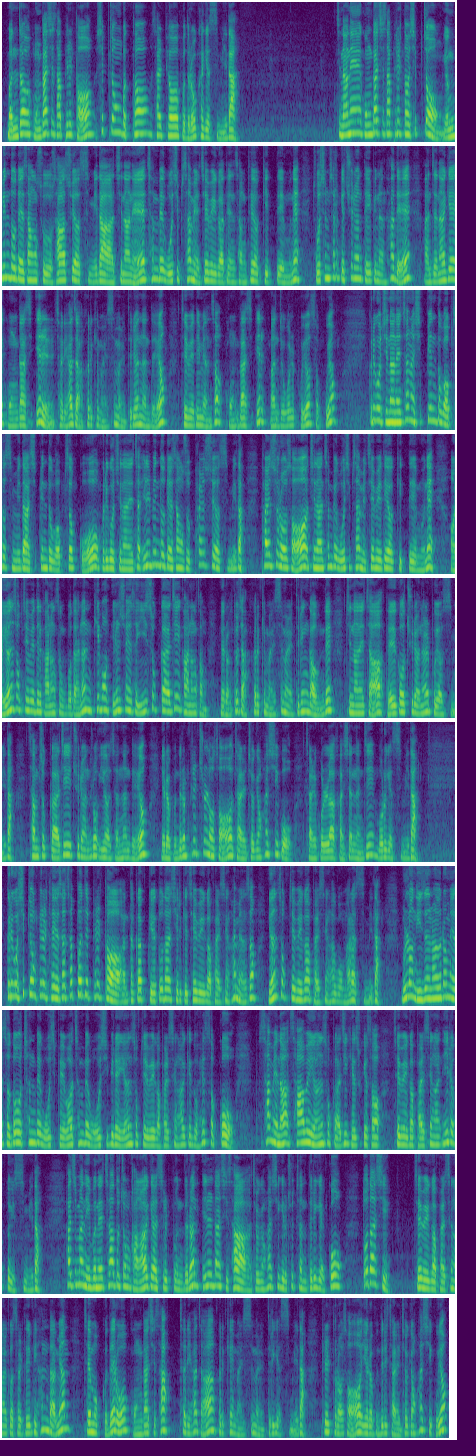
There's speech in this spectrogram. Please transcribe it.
먼저 0-4 필터 10종부터 살펴보도록 하겠습니다. 지난해 0-4 필터 10종 영빈도 대상수 4수였습니다. 지난해 1153회 제외가 된 상태였기 때문에 조심스럽게 출연 대비는 하되 안전하게 0-1 처리하자 그렇게 말씀을 드렸는데요. 제외되면서 0-1 만족을 보였었고요. 그리고 지난해 차는 10빈도가 없었습니다. 10빈도가 없었고 그리고 지난해 차 1빈도 대상수 8수였습니다. 8수로서 지난 1153일 제외되었기 때문에 어, 연속 제외될 가능성보다는 기본 1수에서 2수까지 가능성 열어두자 그렇게 말씀을 드린 가운데 지난해 차 대거 출연을 보였습니다. 3수까지 출연으로 이어졌는데요. 여러분들은 필출로서 잘 적용하시고 잘 골라 가셨는지 모르겠습니다. 그리고 10종 필터에서 첫 번째 필터 안타깝게 또다시 이렇게 제외가 발생하면서 연속 제외가 발생하고 말았습니다. 물론 이전 흐름에서도 1150회와 1151회 연속 제외가 발생하기도 했었고 3회나 4회 연속까지 계속해서 제외가 발생한 이력도 있습니다. 하지만 이번에 차도 좀 강하게 하실 분들은 1-4 적용하시길 추천드리겠고 또다시 재외가 발생할 것을 대비한다면 제목 그대로 0-4 처리하자 그렇게 말씀을 드리겠습니다. 필터로서 여러분들이 잘 적용하시고요.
